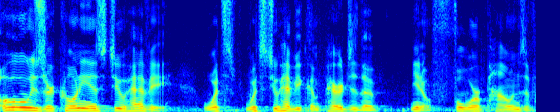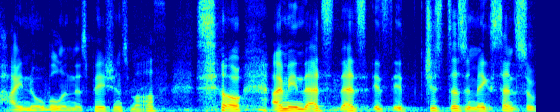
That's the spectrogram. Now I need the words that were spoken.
oh, zirconia is too heavy. What's, what's too heavy compared to the you know, four pounds of high noble in this patient's mouth? So, I mean, that's, that's, it, it just doesn't make sense. So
